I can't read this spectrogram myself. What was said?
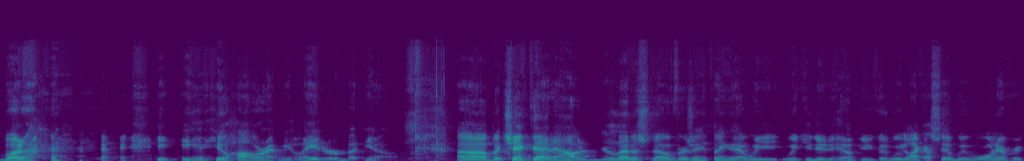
But he, he he'll holler at me later. But you know, uh, but check that out. Let us know if there's anything that we we can do to help you because we, like I said, we want every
